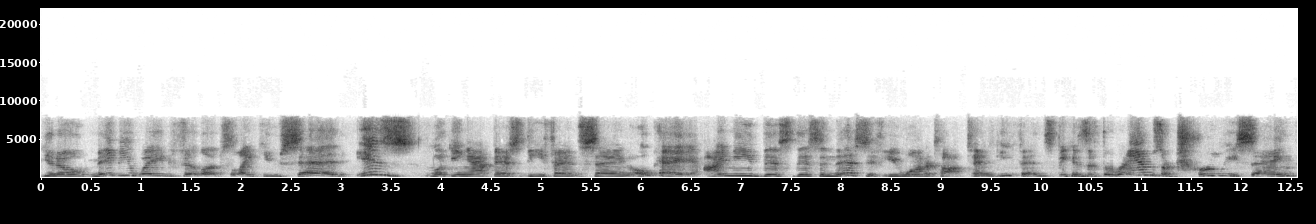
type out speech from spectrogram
you know, maybe Wade Phillips, like you said, is looking at this defense saying, okay, I need this, this, and this if you want a top 10 defense. Because if the Rams are truly saying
